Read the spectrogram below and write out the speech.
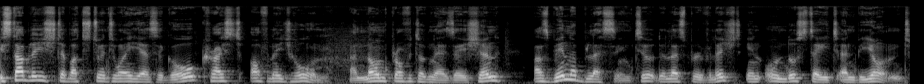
Established about 21 years ago, Christ Orphanage Home, a non-profit organization, has been a blessing to the less privileged in Ondo State and beyond.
